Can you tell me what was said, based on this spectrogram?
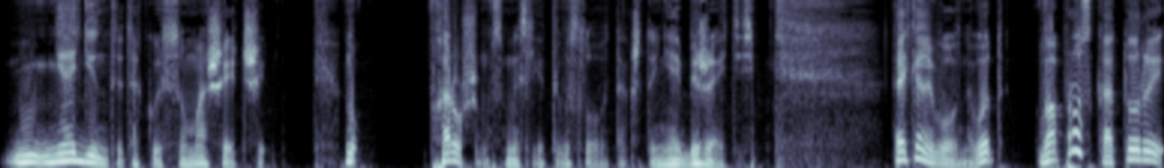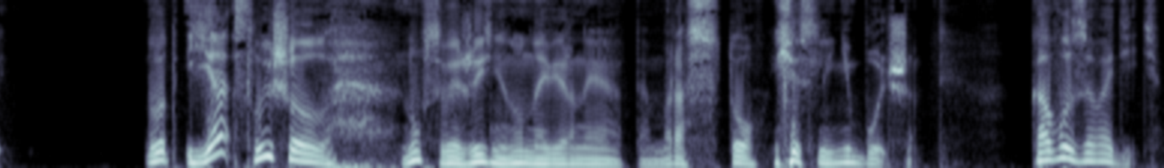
не один ты такой сумасшедший. Ну, в хорошем смысле этого слова, так что не обижайтесь. Татьяна Львовна, вот вопрос, который... Вот я слышал, ну, в своей жизни, ну, наверное, там раз сто, если не больше. Кого заводить?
